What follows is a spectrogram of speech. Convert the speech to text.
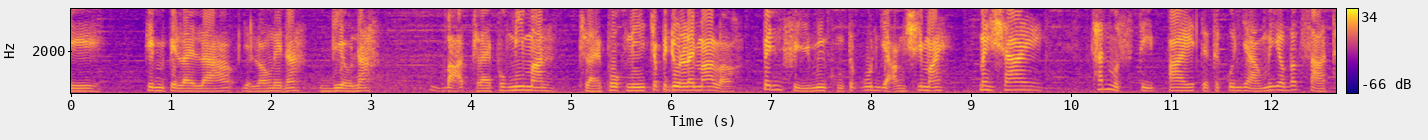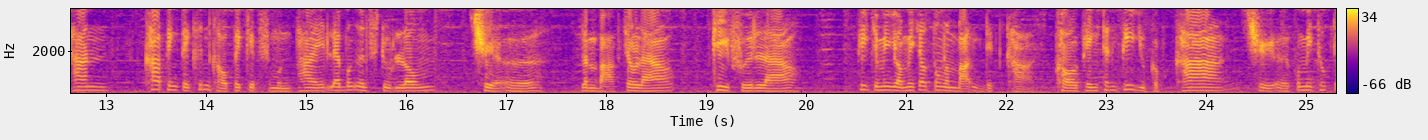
ดี พี่ไม่เป็นไรแล้ว อย่าลองเลยนะ เดี๋ยวนะ บาดแผลพวกนี้มัน แผลพวกนี้จะไปโดนอะไรมาเหรอ เป็นฝีมือของตระกูลหยางใช่ไหม ไม่ใช่ ท่านหมดสติไป แต่ตระกูลหยางไม่ยอมรักษาท่าน ข้าเพียงแต่ขึ้นเขาไปเก็บสมุนไพรและบังเอิญสะดุดล้มเฉื่อเออลำบากเจ้าแล้ว พี่ฟื้นแล้ว พี่จะไม่ยอมให้เจ้าต้องลำบากอีกเด็ดขาด ขอเพียงท่านพี่อยู่กับข้าเฉื่อเออก็ไม่ทุกข์ใ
